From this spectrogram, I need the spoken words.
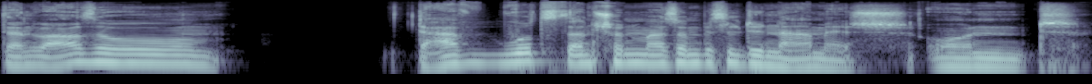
Dann war so da wurde es dann schon mal so ein bisschen dynamisch. Und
